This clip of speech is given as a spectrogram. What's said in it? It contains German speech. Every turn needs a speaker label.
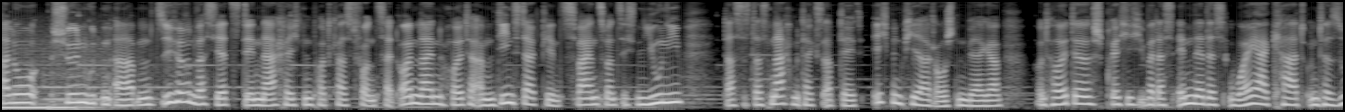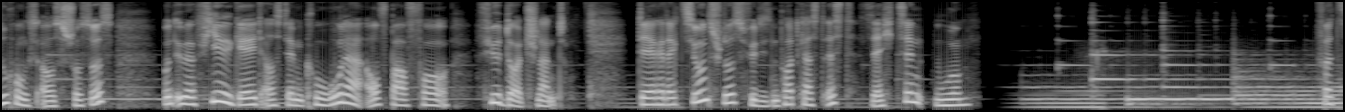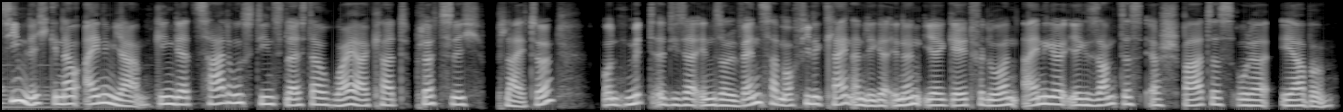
Speaker 1: Hallo, schönen guten Abend. Sie hören was jetzt, den Nachrichtenpodcast von Zeit Online, heute am Dienstag, den 22. Juni. Das ist das Nachmittagsupdate. Ich bin Pia Rauschenberger und heute spreche ich über das Ende des Wirecard-Untersuchungsausschusses und über viel Geld aus dem Corona-Aufbaufonds für Deutschland. Der Redaktionsschluss für diesen Podcast ist 16 Uhr. Vor ziemlich genau einem Jahr ging der Zahlungsdienstleister Wirecard plötzlich pleite. Und mit dieser Insolvenz haben auch viele KleinanlegerInnen ihr Geld verloren, einige ihr gesamtes Erspartes oder Erbe.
